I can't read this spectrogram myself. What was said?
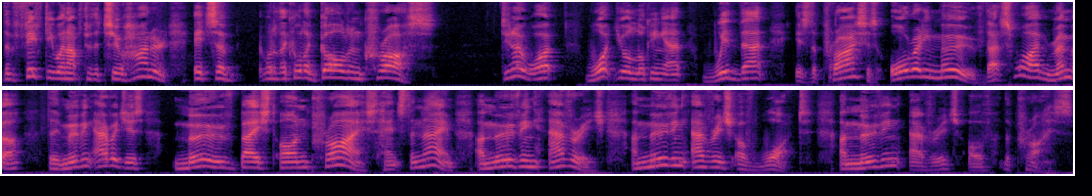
The 50 went up through the 200. It's a, what do they call? A golden cross. Do you know what? What you're looking at with that is the price has already moved. That's why, remember, the moving averages move based on price, hence the name. A moving average. A moving average of what? A moving average of the price.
